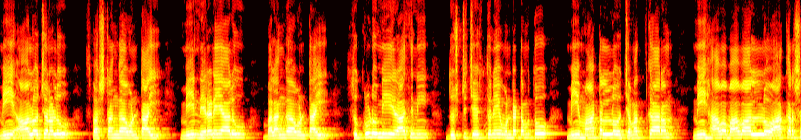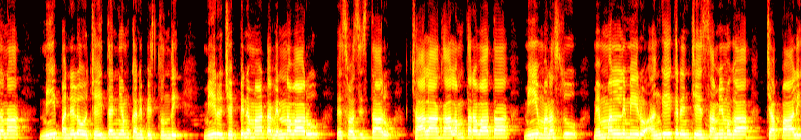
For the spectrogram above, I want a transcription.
మీ ఆలోచనలు స్పష్టంగా ఉంటాయి. మీ నిర్ణయాలు బలంగా ఉంటాయి. శుక్రుడు మీ రాశిని దృష్టి చేస్తూనే ఉండటంతో మీ మాటల్లో చమత్కారం మీ హావభావాల్లో ఆకర్షణ మీ పనిలో చైతన్యం కనిపిస్తుంది. మీరు చెప్పిన మాట విన్నవారు విశ్వసిస్తారు. చాలా కాలం తర్వాత మీ మనస్సు మిమ్మల్ని మీరు అంగీకరించే సమయముగా చెప్పాలి.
